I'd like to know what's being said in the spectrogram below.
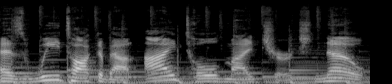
as we talked about I Told My Church No.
